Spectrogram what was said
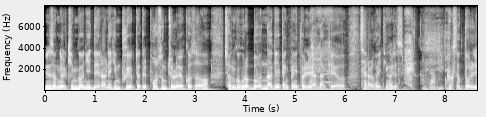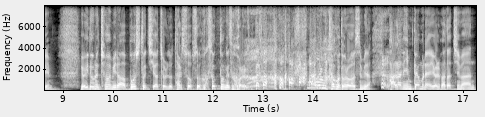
윤석열, 김건희 내란의 힘 부역자들 포승줄로 엮어서 전국으로 먼나게 뺑뺑이 돌려야 한다게요. 새날 화이팅 하셨습니다. 감사합니다. 흑석 돌림. 여의도는 처음이라 버스도 지하철도 탈 수 없어 흑석동에서 걸어갔다가 따릉이 타고 돌아왔습니다. 반란의 힘 때문에 열받았지만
